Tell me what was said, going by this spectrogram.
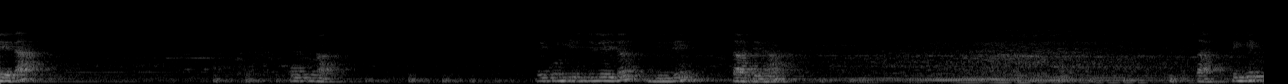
आहेत ना कोकणात. एकूण सात आहेत ना सात. ठीक आहे?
